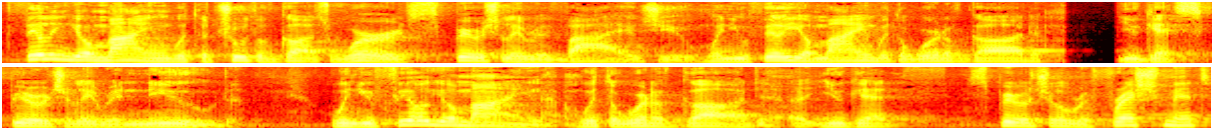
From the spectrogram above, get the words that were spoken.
Filling your mind with the truth of God's word spiritually revives you. When you fill your mind with the word of God, you get spiritually renewed. When you fill your mind with the word of God, uh, you get spiritual refreshment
